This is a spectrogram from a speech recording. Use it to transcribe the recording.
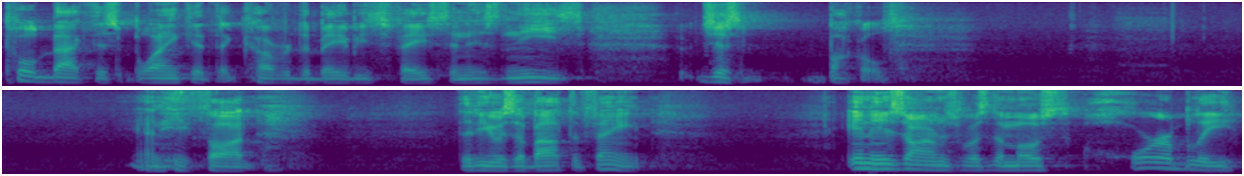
pulled back this blanket that covered the baby's face, and his knees just buckled. And he thought, that he was about to faint. In his arms was the most horribly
